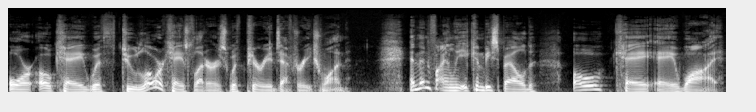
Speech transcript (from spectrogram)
or OK with two lowercase letters with periods after each one. And then finally, it can be spelled O K A Y.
